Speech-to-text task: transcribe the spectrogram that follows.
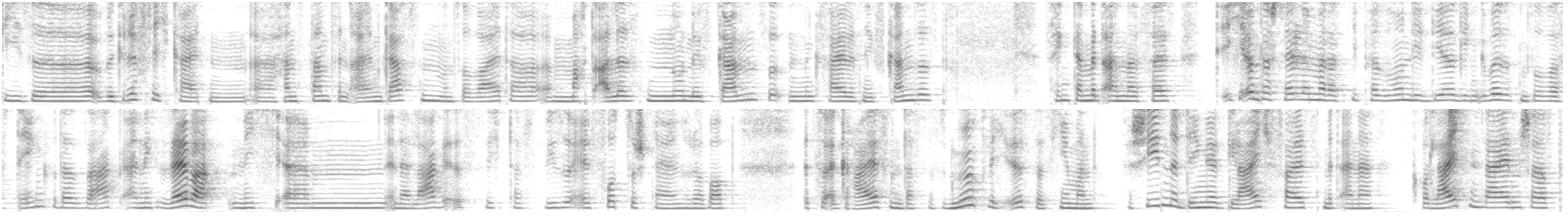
diese Begrifflichkeiten, äh, Hans Dampf in allen Gassen und so weiter, äh, macht alles nur nichts Ganzes, nichts Heiles, nichts Ganzes fängt damit an. Das heißt, ich unterstelle immer, dass die Person, die dir gegenüber sitzt und sowas denkt oder sagt, eigentlich selber nicht ähm, in der Lage ist, sich das visuell vorzustellen oder überhaupt äh, zu ergreifen, dass es möglich ist, dass jemand verschiedene Dinge gleichfalls mit einer gleichen Leidenschaft,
